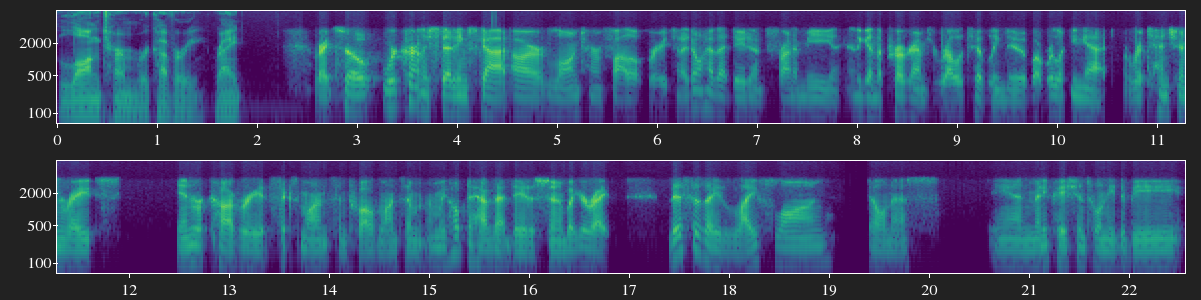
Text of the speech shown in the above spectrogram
long term recovery, right? Right. So we're currently studying, Scott, our long term follow up rates. And I don't have that data in front of me. And again, the program's relatively new, but we're looking at retention rates in recovery at six months and 12 months. And, and we hope to have that data soon. But you're right. This is a lifelong illness and many patients will need to be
